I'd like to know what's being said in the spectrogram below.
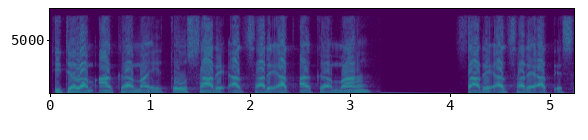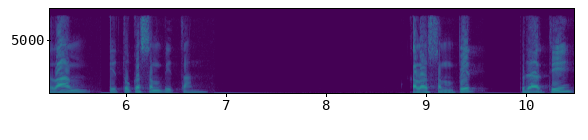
di dalam agama itu syariat-syariat agama syariat-syariat Islam itu kesempitan. Kalau sempit berarti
